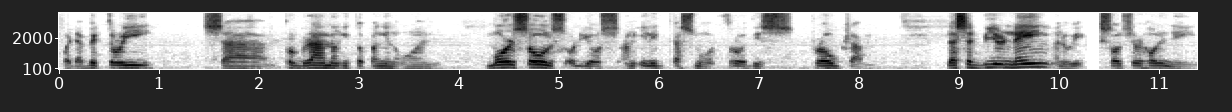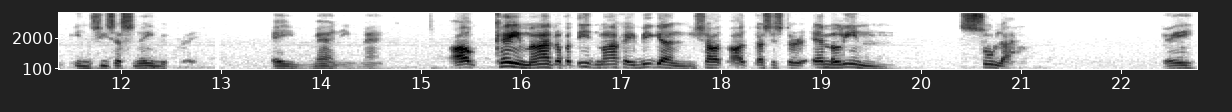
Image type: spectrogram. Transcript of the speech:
for the victory sa programang ito, Panginoon. More souls, O Diyos, ang iligtas mo through this program. Blessed be your name, and we exalt your holy name. In Jesus' name we pray. Amen, amen. Okay, mga kapatid, mga kaibigan, shout out ka Sister Emmeline Sula. Okay?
